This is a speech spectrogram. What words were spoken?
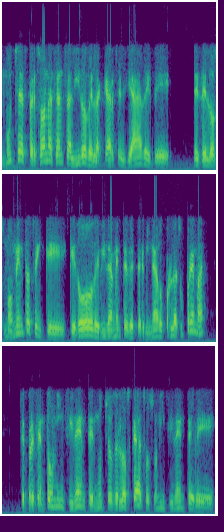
muchas personas han salido de la cárcel ya desde desde los momentos en que quedó debidamente determinado por la Suprema, se presentó un incidente en muchos de los casos, un incidente de,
